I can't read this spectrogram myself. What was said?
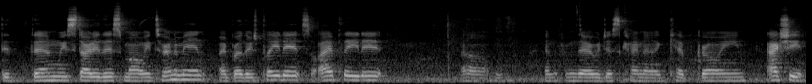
th- then we started this Maui tournament. My brothers played it, so I played it. Um, and from there, we just kind of kept growing. Actually,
